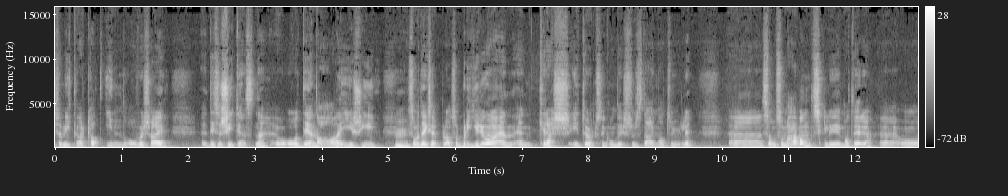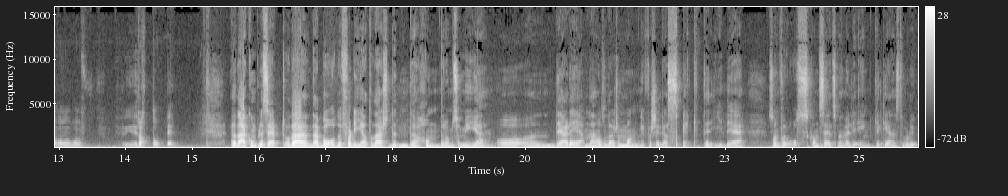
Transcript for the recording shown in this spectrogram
som ikke har tatt inn over seg disse skytjenestene og, DNA-et i sky. Mm. Som et eksempel. Så blir det jo en, en krasj i terms and conditions der naturlig. eh, som, som er vanskelig materie eh, å, å ratte opp i. Ja, det er komplisert. Og det er, det er både fordi at det, er, det, handler om så mye, og, det er det ene. Altså det er så mange forskjellige aspekter i det som for oss kan se ut som en veldig enkel tjeneste, hvor du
